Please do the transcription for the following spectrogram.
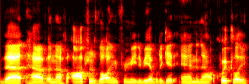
that have enough options volume for me to be able to get in and out quickly.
